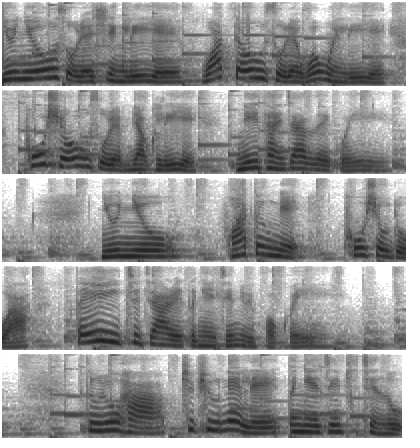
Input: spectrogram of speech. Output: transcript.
ညိုညိုဆိုတဲ့ရှင်ကလေးရယ်ဝတ်တုံးဆိုတဲ့ဝက်ဝင်လေးရယ်ဖိုးရှုံးဆိုတဲ့မြောက်ကလေးရယ်နေထိုင်ကြတဲ့ကွယ်ညိုညိုဝတ်တုံးနဲ့ ဖိုးရှုံးတို့ဟာတိတ်ချစ်ကြတဲ့တငယ်ချင်းတွေပေါ့ကွယ်သူတို့ဟာဖြူဖြူနဲ့လည်းတငယ်ချင်းဖြစ်ချင်လို့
